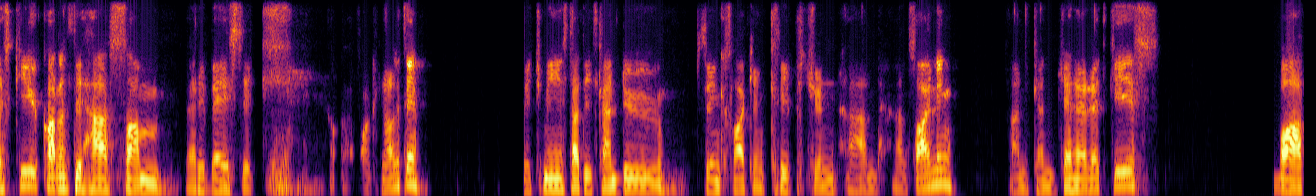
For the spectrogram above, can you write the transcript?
SQ currently has some very basic functionality, which means that it can do things like encryption and, and signing and can generate keys. But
